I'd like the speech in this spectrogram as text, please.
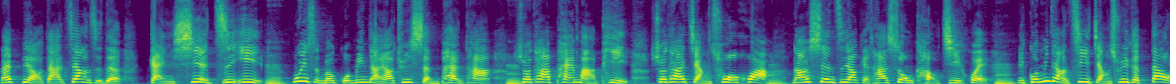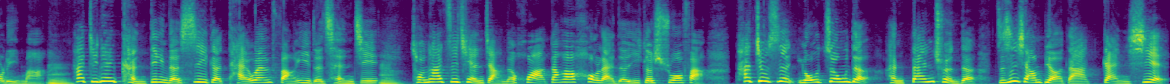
来表达这样子的感谢之意。为什么国民党要去审判他？说他拍马屁，说他讲错话，然后甚至要给他送考纪会。你国民党自己讲出一个道理嘛？他今天肯定的是一个台湾防疫的成绩。从他之前。讲的话，当他后来的一个说法，他就是由衷的、很单纯的，只是想表达感谢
